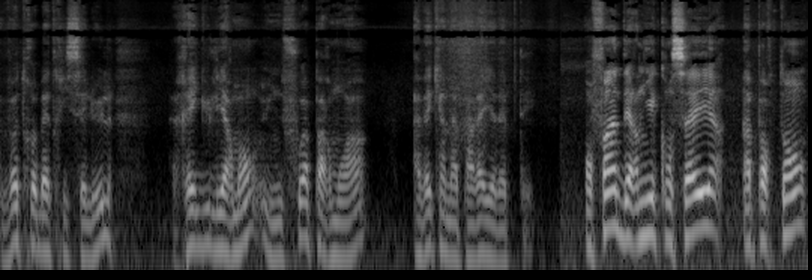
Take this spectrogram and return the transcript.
votre batterie cellule régulièrement, une fois par mois, avec un appareil adapté. Enfin, dernier conseil important,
